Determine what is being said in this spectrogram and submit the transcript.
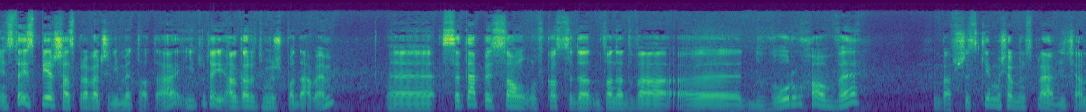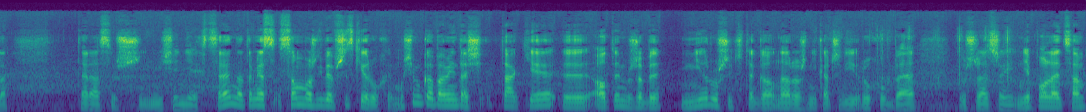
Więc to jest pierwsza sprawa, czyli metoda i tutaj algorytm już podałem. Setupy są w kostce do 2 na 2 dwuruchowe, chyba wszystkie, musiałbym sprawdzić, ale teraz już mi się nie chce. Natomiast są możliwe wszystkie ruchy. Musimy tylko pamiętać takie y, o tym, żeby nie ruszyć tego narożnika, czyli ruchu B już raczej nie polecam,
